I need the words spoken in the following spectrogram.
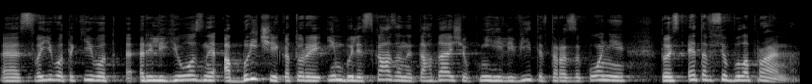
э, свои вот такие вот э, религиозные обычаи, которые им были сказаны тогда еще в книге Левиты, Второзаконии. То есть это все было правильно.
